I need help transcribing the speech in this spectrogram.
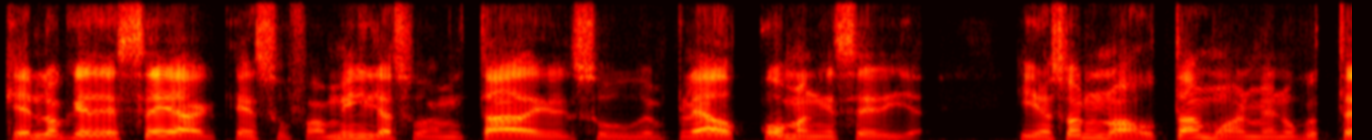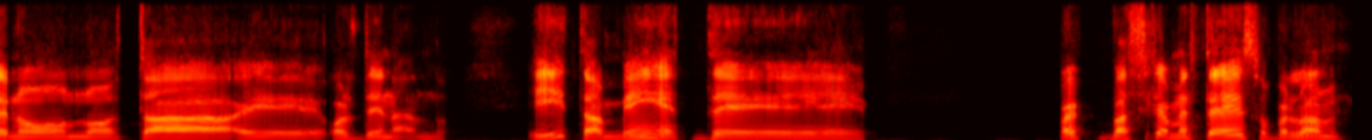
qué es lo que desea que su familia, sus amistades, sus empleados coman ese día. Y nosotros nos ajustamos al menú que usted nos no está eh, ordenando. Y también, este, pues, básicamente eso, perdón,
